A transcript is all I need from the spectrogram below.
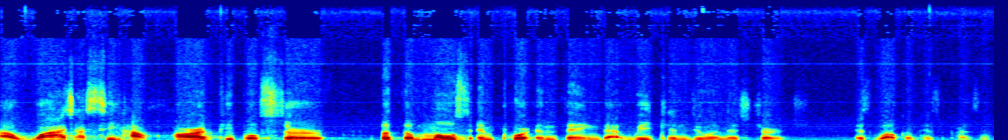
I, watch, I see how hard people serve. But the most important thing that we can do in this church is welcome his presence.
